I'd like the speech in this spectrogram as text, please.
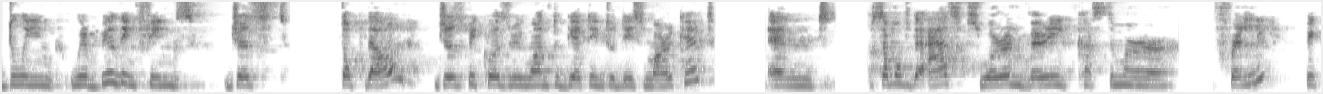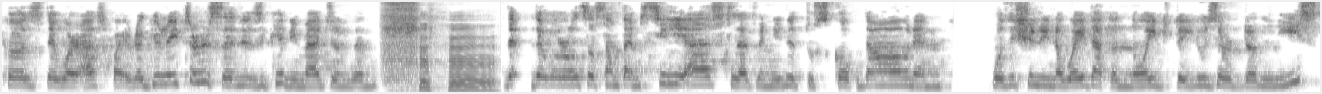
doing, we're building things just top down, just because we want to get into this market. And some of the asks weren't very customer friendly because they were asked by regulators. And as you can imagine, then th- there were also sometimes silly asks that we needed to scope down and positioned in a way that annoyed the user the least,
